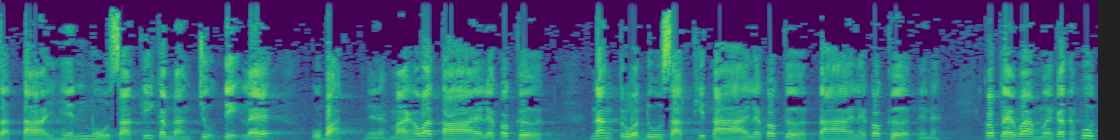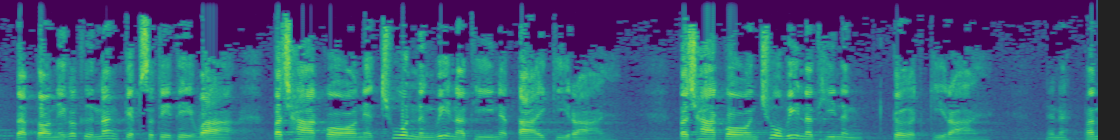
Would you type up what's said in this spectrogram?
สัตว์ตายเห็นหมู่สัตว์ที่กำลังจุติและอุบัติเนี่ยนะหมายความว่าตายแล้วก็เกิด นั่งตรวจดูสัตว์ที่ตายแล้วก็เกิดตายแล้วก็เกิดเนี่ยนะก็แปลว่าเหมือนกับถ้าพูดแบบตอนนี้ก็คือนั่งเก็บสถิติว่าประชากรเนี่ยช่วงหนึ่งวินาทีเนี่ยตายกี่ราย ประชากรชั่ววินาทีหนึ่งเกิดกี่รายเนี่ยนะพัน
